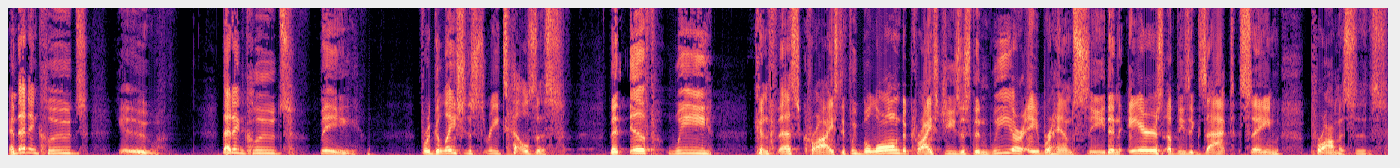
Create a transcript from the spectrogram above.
And that includes you, that includes me. For Galatians 3 tells us that if we confess Christ, if we belong to Christ Jesus, then we are Abraham's seed and heirs of these exact same promises.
